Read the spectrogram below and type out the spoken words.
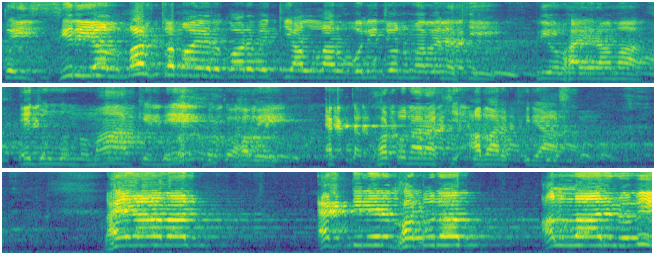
তো এই সিরিয়াল মার্কা মায়ের গর্বে কি আল্লাহর অলি জন্মাবে নাকি? প্রিয় ভাইয়ের আমার এই জন্য মাকে নেক হতে হবে। একটা ঘটনা রাখি, আবার ফিরে আসব। ভাইরা আমার একদিনের ঘটনা আল্লাহর নবী,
